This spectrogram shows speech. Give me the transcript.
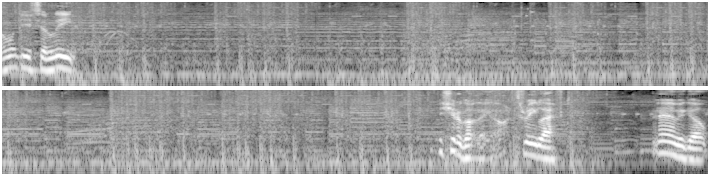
I want you to leap. Should have got three left. There we go.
